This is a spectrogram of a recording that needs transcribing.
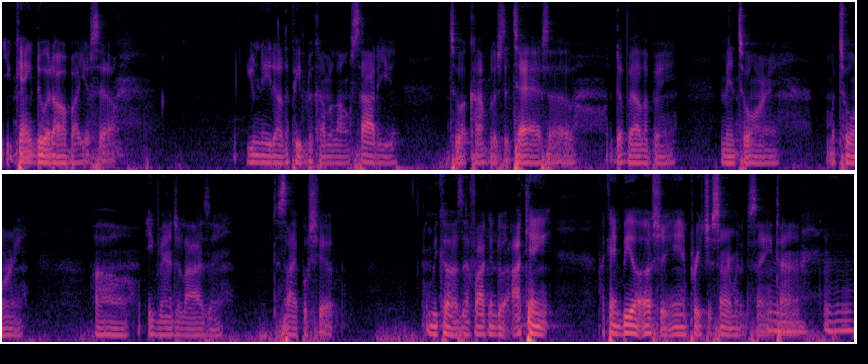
you can't do it all by yourself. You need other people to come alongside of you to accomplish the task of developing, mentoring, maturing, uh, evangelizing, discipleship. Because if I can do it, I can't. I can't be a usher and preach a sermon at the same time. Mhm.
